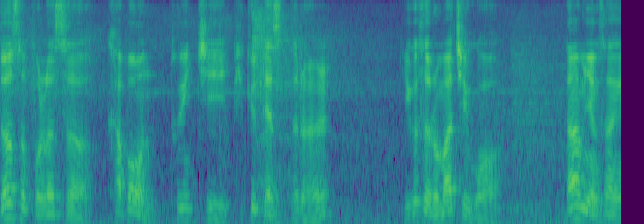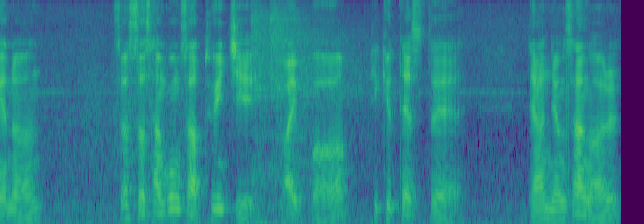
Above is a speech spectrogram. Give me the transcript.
서스 플러스 카본 트윈치 PQ 테스트를 이것으로 마치고 다음 영상에는 서스 304 트윈치 와이퍼 PQ 테스트에 대한 영상을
